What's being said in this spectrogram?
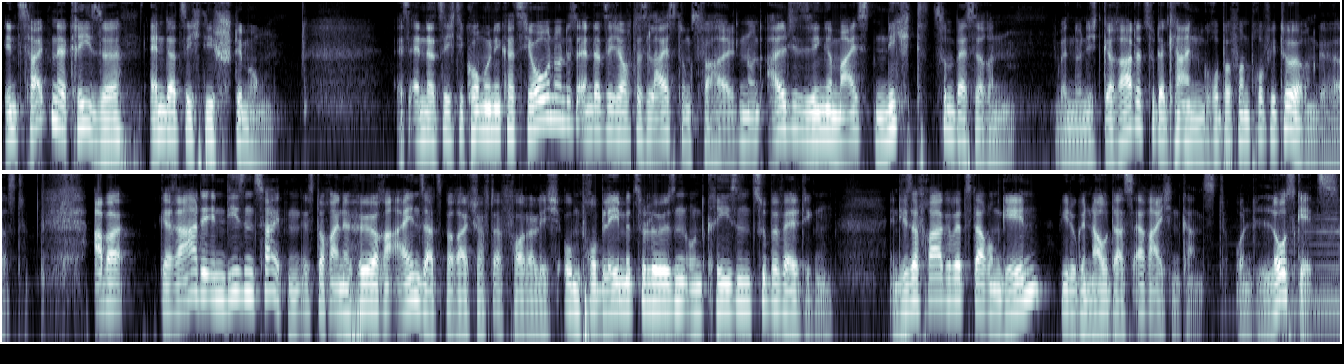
In Zeiten der Krise ändert sich die Stimmung. Es ändert sich die Kommunikation und es ändert sich auch das Leistungsverhalten und all diese Dinge meist nicht zum Besseren, wenn du nicht gerade zu der kleinen Gruppe von Profiteuren gehörst. Aber gerade in diesen Zeiten ist doch eine höhere Einsatzbereitschaft erforderlich, um Probleme zu lösen und Krisen zu bewältigen. In dieser Frage wird es darum gehen, wie du genau das erreichen kannst. Und los geht's!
